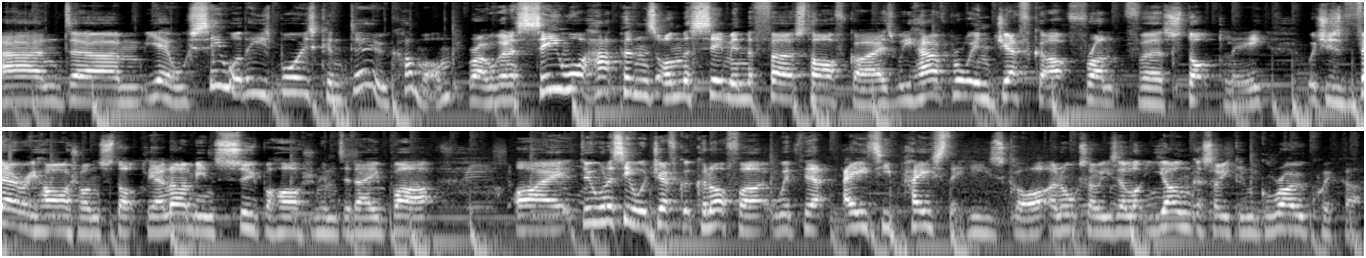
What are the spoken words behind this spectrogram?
And um, yeah, we'll see what these boys can do. Come on. Right, we're going to see what happens on the sim in the first half, guys. We have brought in Jephcott up front for Stockley, which is very harsh on Stockley. I know I'm being super harsh on him today, but I do want to see what Jephcott can offer with that 80 pace that he's got, and also he's a lot younger, so he can grow quicker.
